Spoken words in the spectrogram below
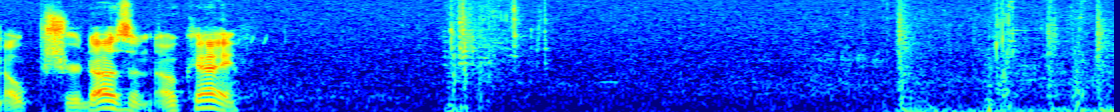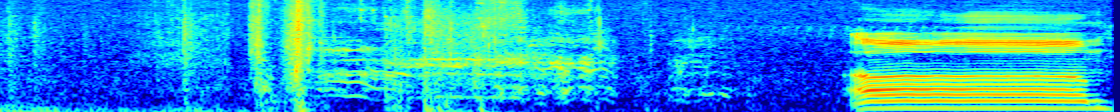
Nope, sure doesn't. Okay. Um...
